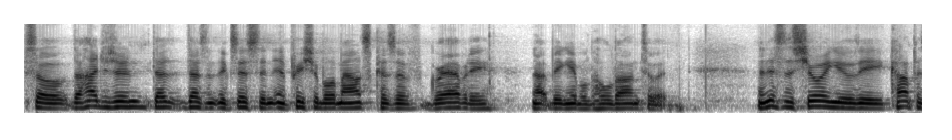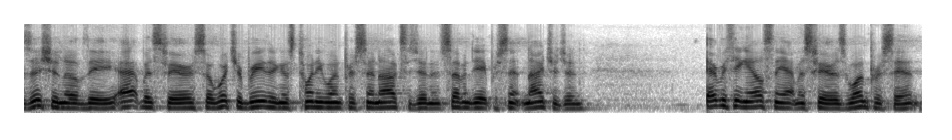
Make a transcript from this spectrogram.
So the hydrogen do doesn't exist in appreciable amounts because of gravity not being able to hold on to it. And this is showing you the composition of the atmosphere. So what you're breathing is 21% oxygen and 78% nitrogen. Everything else in the atmosphere is 1%,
